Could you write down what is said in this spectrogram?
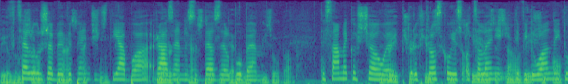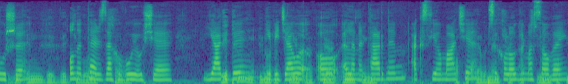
w celu, żeby wypędzić diabła razem z. Beelzebub. Te same kościoły, których troską jest ocalenie indywidualnej duszy, one też zachowują się jakby nie wiedziały o elementarnym aksjomacie psychologii masowej,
